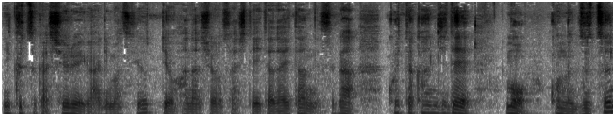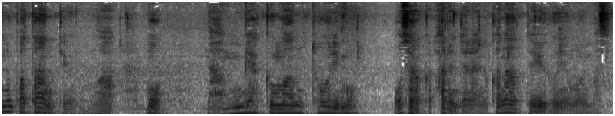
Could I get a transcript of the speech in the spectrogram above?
いくつか種類がありますよっていうお話をさせていただいたんですがこういった感じでもうこの頭痛のパターンっていうのはもう何百万通りもおそらくあるんじゃないのかなというふうに思います。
